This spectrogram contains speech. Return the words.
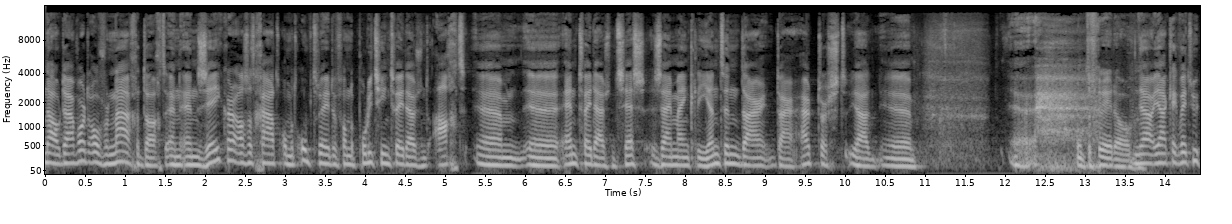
Nou, daar wordt over nagedacht. En, en zeker als het gaat om het optreden van de politie in 2008 ehm, eh, en 2006... zijn mijn cliënten daar, daar uiterst... Ja, eh, Ontevreden over. nou ja, kijk, weet u,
